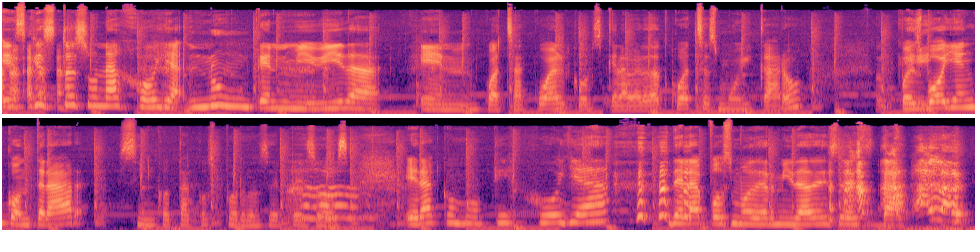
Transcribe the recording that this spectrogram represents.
es que esto es una joya, nunca en mi vida en Coatzacoalcos, que la verdad Coatz es muy caro, pues voy a encontrar 5 tacos por 12 pesos. Era como, qué joya de la posmodernidad es esta.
